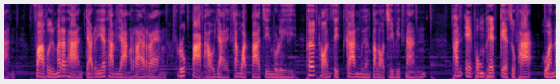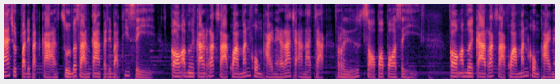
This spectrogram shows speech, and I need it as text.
าร ฝ่าฝืนมาตรฐานจริยธรรมอย่างร้ายแรง รุกป่าเขาใหญ่ จังหวัดปราจีนบุรี เพิกถอนสิทธิการเมืองตลอดชีวิตนั้น พันเอกพงเพชรเกศสุภะ หัวหน้าชุดปฏิบัติการ ศูนย์ประสานการปฏิบัติที่ 4 กองอำนวยการรักษาความมั่นคงภายในราชอาณาจักร หรือสอปป 4 กองอำนวยการรักษาความมั่นคงภายใน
